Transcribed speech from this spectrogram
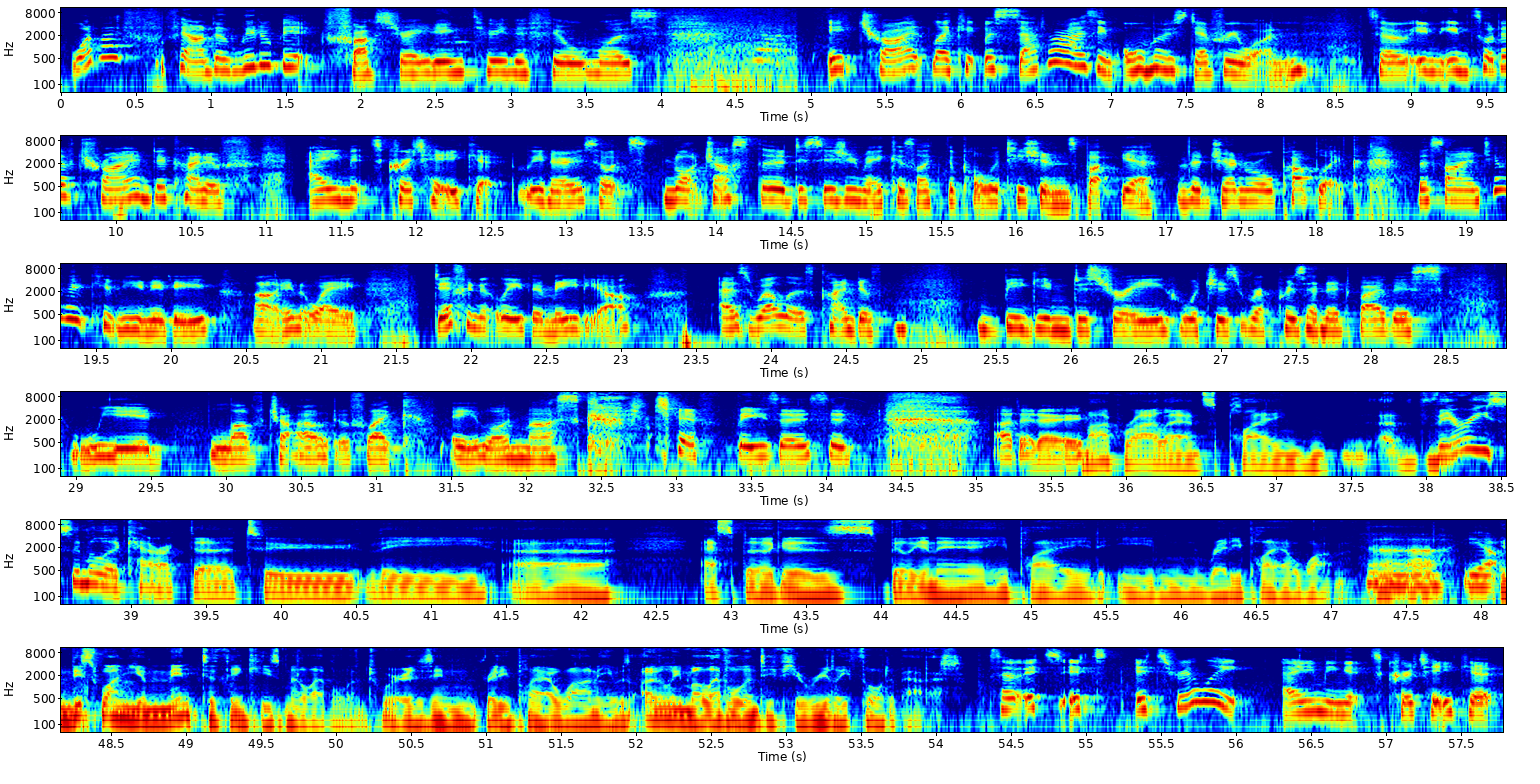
What I found a little bit frustrating through the film was it tried, like, it was satirizing almost everyone. So, in, in sort of trying to kind of aim its critique at, you know, so it's not just the decision makers like the politicians, but yeah, the general public, the scientific community, uh, in a way, definitely the media, as well as kind of big industry, which is represented by this weird love child of like Elon Musk, Jeff Bezos, and I don't know. Mark Rylance playing a very similar character to the uh, Asperger's billionaire he played in Ready Player One. Uh, yeah. In this one, you're meant to think he's malevolent, whereas in Ready Player One, he was only malevolent if you really thought about it. So it's it's it's really aiming its critique at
